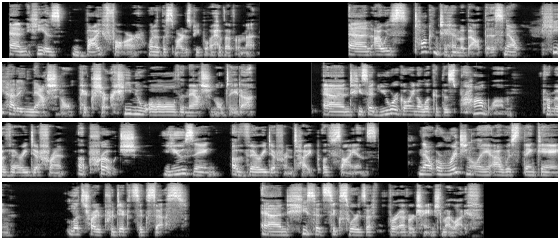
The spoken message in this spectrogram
And he is by far one of the smartest people I have ever met. And I was talking to him about this. Now, he had a national picture. He knew all the national data. And he said, You are going to look at this problem from a very different approach using a very different type of science. Now, originally, I was thinking, let's try to predict success. And he said six words that forever changed my life.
